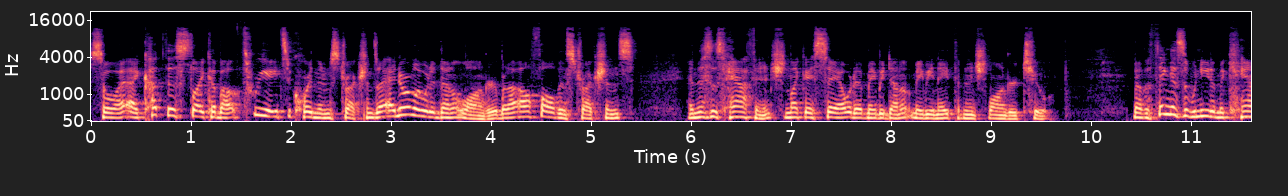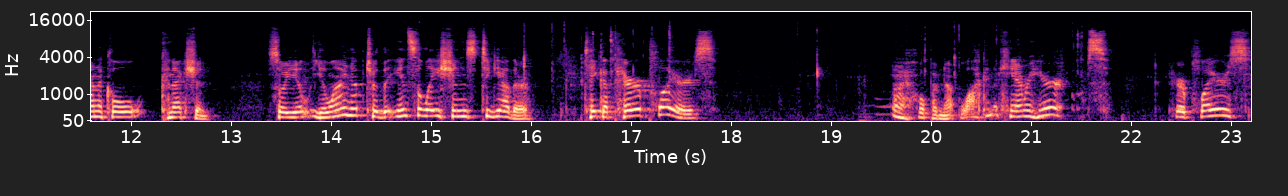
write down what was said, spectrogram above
So I, I cut this like about 3 eighths according to the instructions. I, I normally would have done it longer, but I'll follow the instructions. And this is half inch. And like I say, I would have maybe done it maybe an eighth of an inch longer too. Now the thing is that we need a mechanical connection. So you, you line up to the insulations together, take a pair of pliers. I hope I'm not blocking the camera here. Oops. Pair of pliers.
